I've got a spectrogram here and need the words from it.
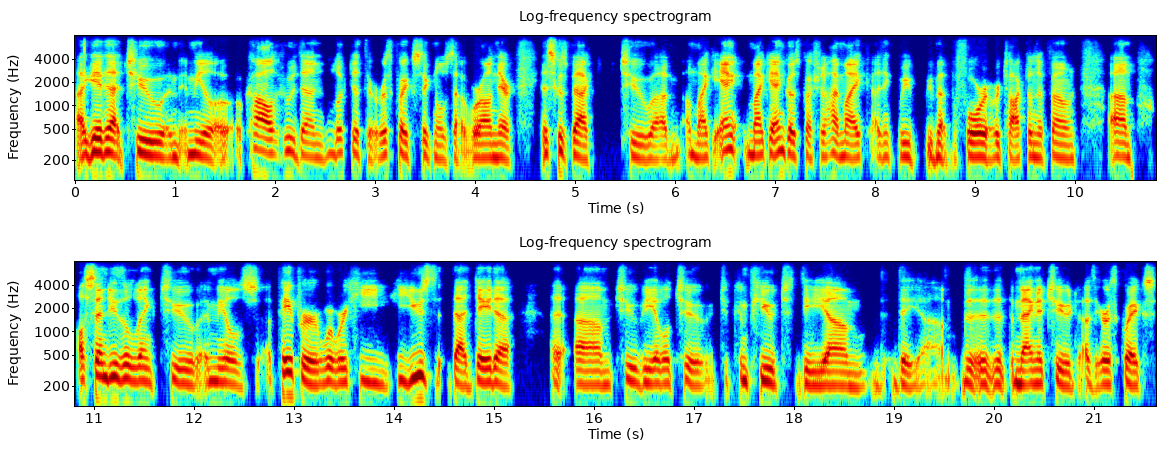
I gave that to Emile Okal, who then looked at the earthquake signals that were on there. This goes back to um, Mike An Mike Ango's question. Hi, Mike. I think we we met before or talked on the phone. Um, I'll send you the link to Emile's paper where, where he he used that data um, to be able to to compute the um, the, um, the, the magnitude of the earthquakes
